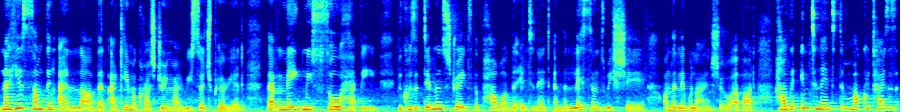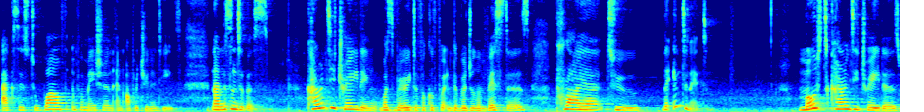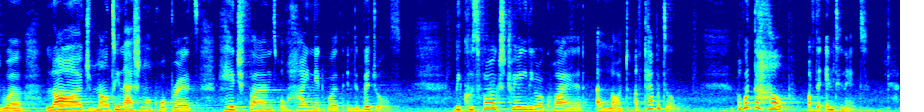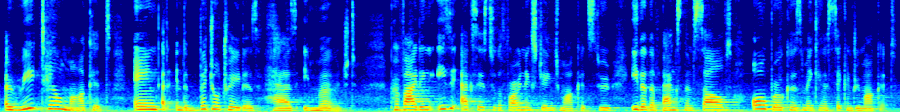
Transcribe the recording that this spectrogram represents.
Now, here's something I love that I came across during my research period that made me so happy because it demonstrates the power of the internet and the lessons we share on the Lebo Lion Show about how the internet democratizes access to wealth, information, and opportunities. Now, listen to this. Currency trading was very difficult for individual investors prior to the internet. Most currency traders were large multinational corporates, hedge funds, or high net worth individuals because forex trading required a lot of capital. But with the help of the internet, a retail market aimed at individual traders has emerged, providing easy access to the foreign exchange markets through either the banks themselves or brokers making a secondary market.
